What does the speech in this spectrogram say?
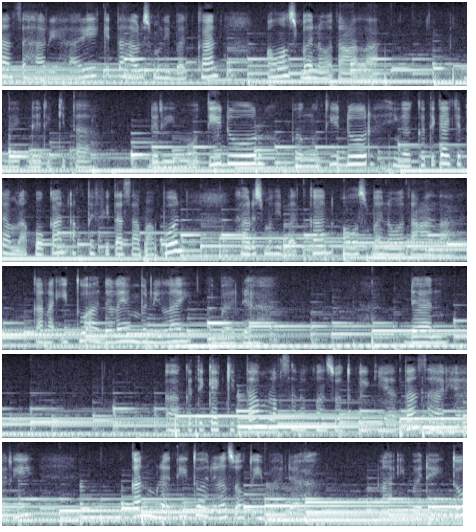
Kegiatan sehari-hari kita harus melibatkan Allah Subhanahu wa taala. Baik dari kita dari mau tidur, bangun tidur hingga ketika kita melakukan aktivitas apa pun harus melibatkan Allah Subhanahu wa taala. Karena itu adalah yang bernilai ibadah. Dan uh, ketika kita melaksanakan suatu kegiatan sehari-hari kan berarti itu adalah suatu ibadah. Nah, ibadah itu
